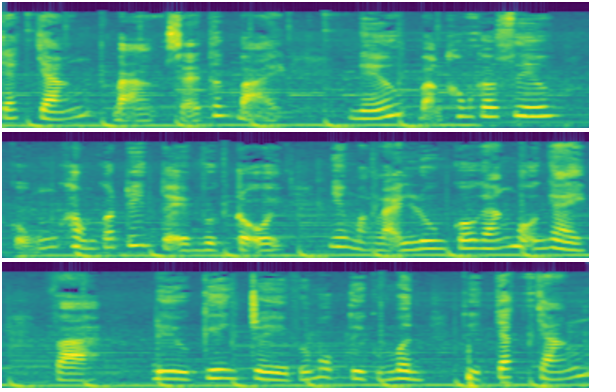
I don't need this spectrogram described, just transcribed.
chắc chắn bạn sẽ thất bại. Nếu bạn không cao siêu, cũng không có trí tuệ vượt trội nhưng bạn lại luôn cố gắng mỗi ngày và đều kiên trì với mục tiêu của mình thì chắc chắn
